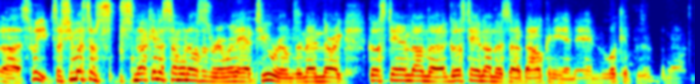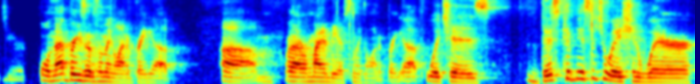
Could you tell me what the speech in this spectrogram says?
uh, suite. So she must have snuck into someone else's room where they had two rooms, and then they're like, "Go stand on the go stand on this uh, balcony and, and look at the, the mountains here." Well, and that brings up something I want to bring up um, or that reminded me of something I want to bring up, which is this could be a situation where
